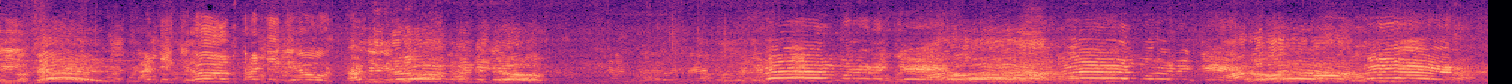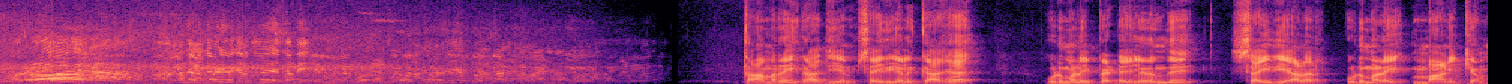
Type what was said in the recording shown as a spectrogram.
கண்டிக்கிறோம் கண்டிக்கிறோம் கண்டிக்கிறோம் கண்டிக்கிறோம் தாமரை ராஜ்யம் செய்திகளுக்காக உடுமலைப்பேட்டையிலிருந்து செய்தியாளர் உடுமலை மாணிக்கம்.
